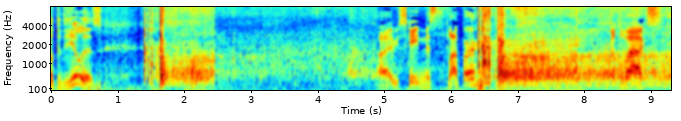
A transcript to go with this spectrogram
What the deal is. Uh, Alright, we skating this flat bar. Got the wax.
